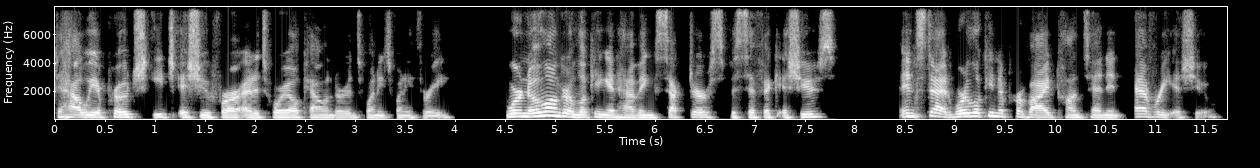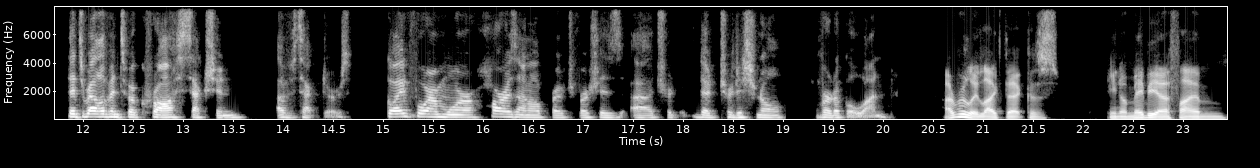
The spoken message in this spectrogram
to how we approach each issue for our editorial calendar in 2023. We're no longer looking at having sector specific issues. Instead, we're looking to provide content in every issue that's relevant to a cross section of sectors, going for a more horizontal approach versus uh, tr- the traditional vertical one. I really like that because, you know, maybe if I'm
